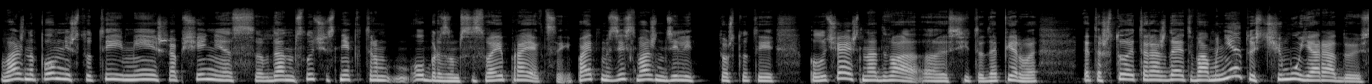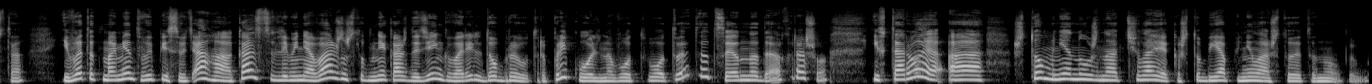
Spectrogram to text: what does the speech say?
Важно помнить, что ты имеешь общение с, в данном случае с некоторым образом, со своей проекцией. Поэтому здесь важно делить то, что ты получаешь, на два сита. Да, первое это что это рождает во мне, то есть чему я радуюсь-то. И в этот момент выписывать, ага, оказывается, для меня важно, чтобы мне каждый день говорили «доброе утро». Прикольно, вот, вот, это ценно, да, хорошо. И второе, а что мне нужно от человека, чтобы я поняла, что это, ну, как бы,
